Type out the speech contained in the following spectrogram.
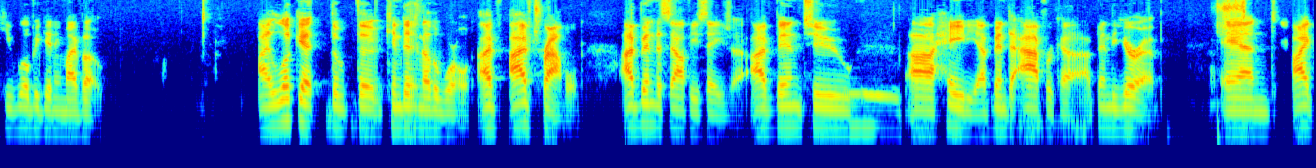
he will be getting my vote. I look at the the condition of the world. I've I've traveled. I've been to Southeast Asia. I've been to uh, Haiti. I've been to Africa. I've been to Europe and I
